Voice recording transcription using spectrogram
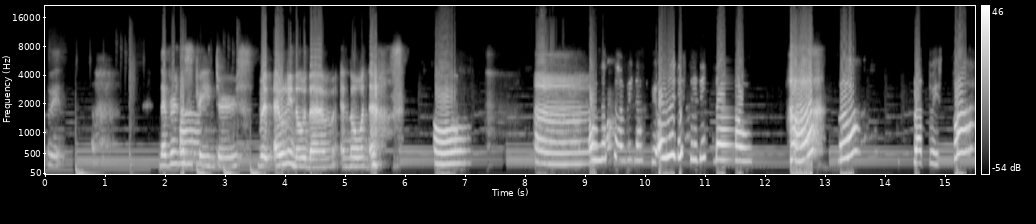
wait. Never the Ah. strangers, but I only know them and no one else. Oh. Uh, Oh, nasabi na. We already said it now. huh? Huh? Plot twist. Huh?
